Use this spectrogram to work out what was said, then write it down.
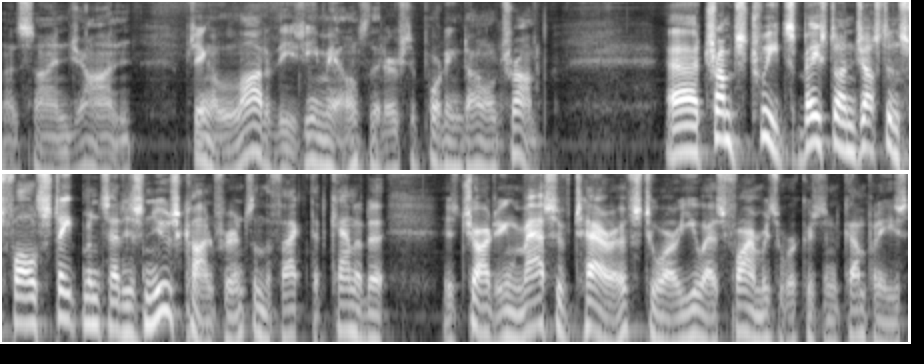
That's signed John. I'm seeing a lot of these emails that are supporting Donald Trump. Uh, Trump's tweets, based on Justin's false statements at his news conference and the fact that Canada is charging massive tariffs to our U.S. farmers, workers, and companies,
